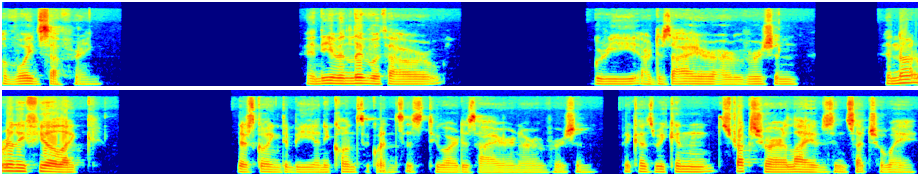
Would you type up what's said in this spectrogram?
avoid suffering and even live with our greed, our desire, our aversion, and not really feel like there's going to be any consequences to our desire and our aversion because we can structure our lives in such a way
